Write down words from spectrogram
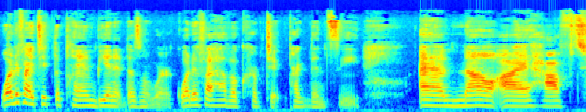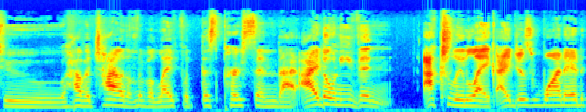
what if I take the plan B and it doesn't work? What if I have a cryptic pregnancy? And now I have to have a child and live a life with this person that I don't even actually like. I just wanted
